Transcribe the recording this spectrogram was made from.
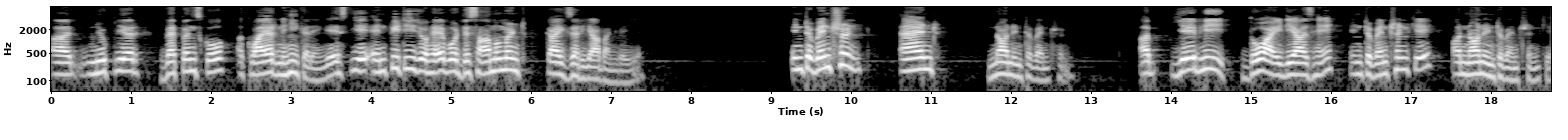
نیوکل ویپنس کو اکوائر نہیں کریں گے اس لیے این پی ٹی جو ہے وہ ڈسارمومنٹ کا ایک ذریعہ بن گئی ہے انٹروینشن اینڈ نان انٹروینشن اب یہ بھی دو آئیڈیاز ہیں انٹروینشن کے اور نان انٹروینشن کے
